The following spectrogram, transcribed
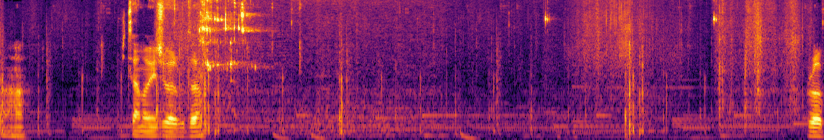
Aha. Bir tane oyuncu var burada. Rob.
